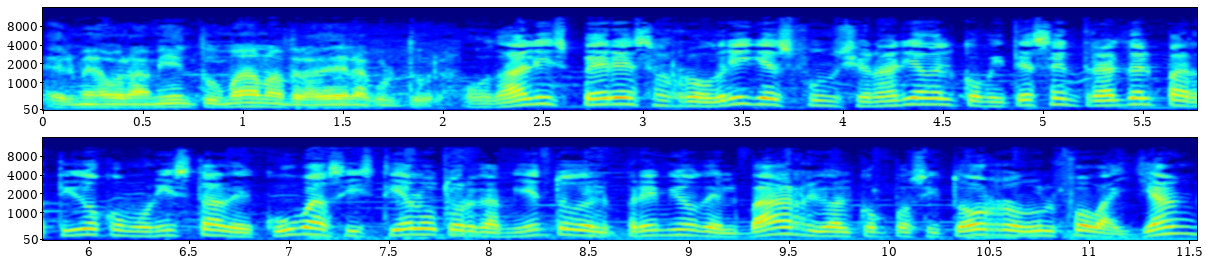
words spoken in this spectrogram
el mejoramiento humano a través de la cultura. Odalis Pérez Rodríguez, funcionaria del Comité Central del Partido Comunista de Cuba, asistía al otorgamiento del premio del barrio al compositor Rodolfo Bayán,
